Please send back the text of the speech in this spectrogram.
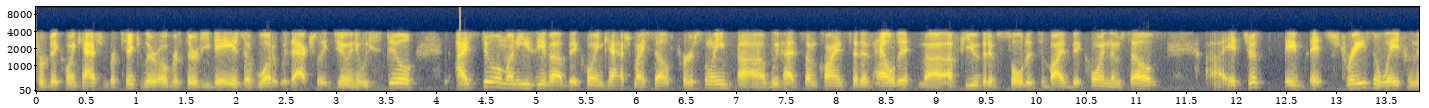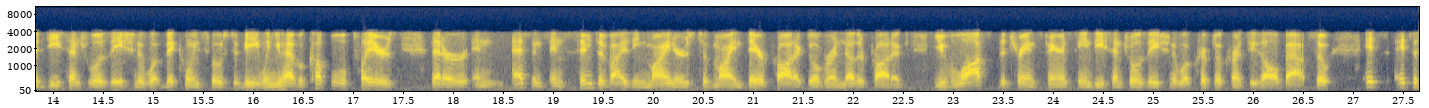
for Bitcoin Cash in particular over 30 days of what it was actually doing. And we still, I still am uneasy about Bitcoin Cash myself personally. Uh, we've had some clients that have held it, uh, a few that have sold it to buy Bitcoin themselves. Uh, it just it, it strays away from the decentralization of what Bitcoin's supposed to be. When you have a couple of players that are in essence incentivizing miners to mine their product over another product, you've lost the transparency and decentralization of what cryptocurrency is all about. So it's it's a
